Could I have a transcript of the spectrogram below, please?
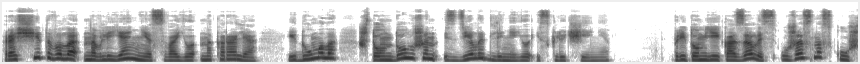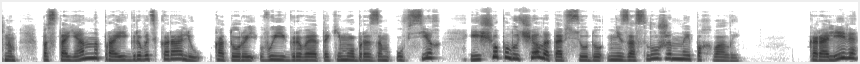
рассчитывала на влияние свое на короля — и думала, что он должен сделать для нее исключение. Притом ей казалось ужасно скучным постоянно проигрывать королю, который, выигрывая таким образом у всех, еще получал отовсюду незаслуженные похвалы. Королеве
